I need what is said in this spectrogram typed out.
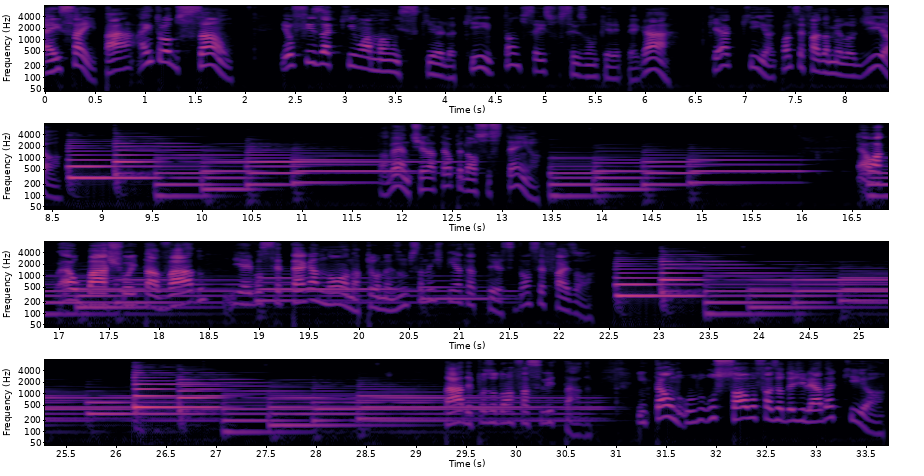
É isso aí, tá? A introdução, eu fiz aqui uma mão esquerda aqui, não sei se vocês vão querer pegar, que é aqui, ó. Quando você faz a melodia, ó. Tá vendo? Tira até o pedal sustain, ó. É o, é o baixo oitavado e aí você pega a nona, pelo menos. Não precisa nem vir até a terça. Então você faz, ó. Tá? Depois eu dou uma facilitada. Então, o, o sol eu vou fazer o dedilhado aqui, ó.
